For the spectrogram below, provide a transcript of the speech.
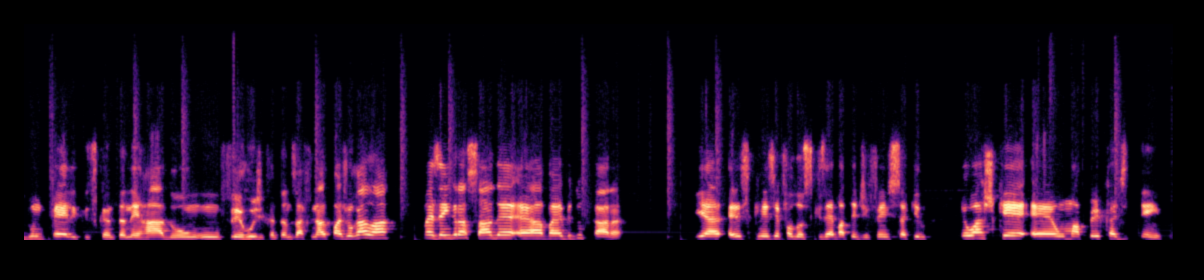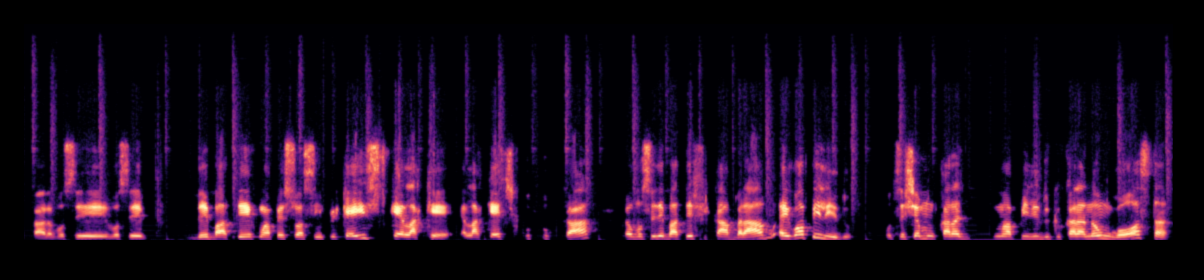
de um Péricles cantando errado ou um, um Ferrugem cantando desafinado para jogar lá. Mas é engraçado, é, é, a vibe do cara. E é, é que nem você falou, se quiser bater de frente, isso, aquilo. Eu acho que é, é uma perca de tempo, cara. Você, você debater com uma pessoa assim, porque é isso que ela quer. Ela quer te cutucar para você debater, ficar bravo. É igual apelido. Quando você chama um cara um apelido que o cara não gosta,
